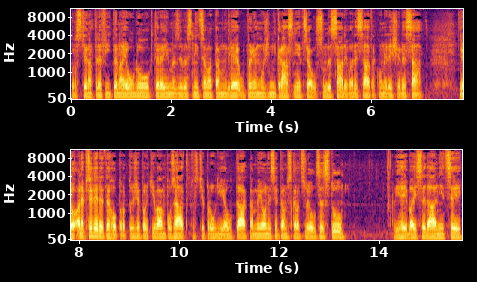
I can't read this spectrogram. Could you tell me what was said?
prostě natrefíte na joudu, který mezi vesnicema tam, kde je úplně možný krásně třeba 80, 90, tak on jede 60. Jo, a nepředjedete ho, protože proti vám pořád prostě proudí auta, kamiony si tam zkracují cestu, vyhejbají se dálnici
